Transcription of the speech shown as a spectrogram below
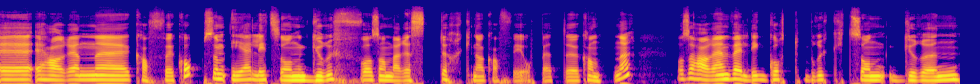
Eh, Jeg har en eh, kaffekopp som er litt sånn gruff og sånn der størkna kaffe opp etter kantene. Og så har jeg en veldig godt brukt sånn grønn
